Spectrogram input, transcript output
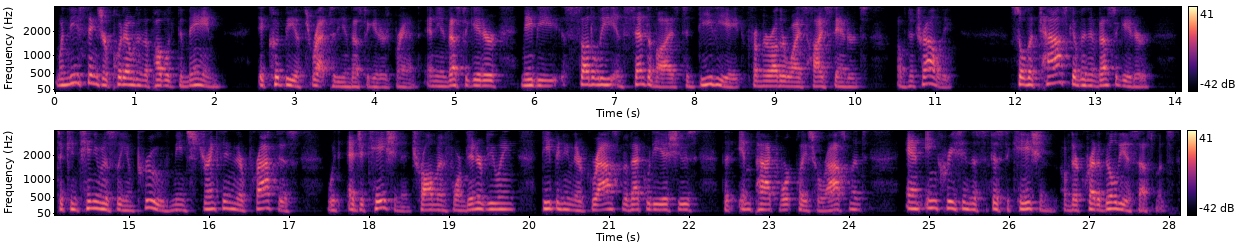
When these things are put out in the public domain, it could be a threat to the investigator's brand, and the investigator may be subtly incentivized to deviate from their otherwise high standards of neutrality. So the task of an investigator to continuously improve means strengthening their practice with education and trauma informed interviewing, deepening their grasp of equity issues that impact workplace harassment, and increasing the sophistication of their credibility assessments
